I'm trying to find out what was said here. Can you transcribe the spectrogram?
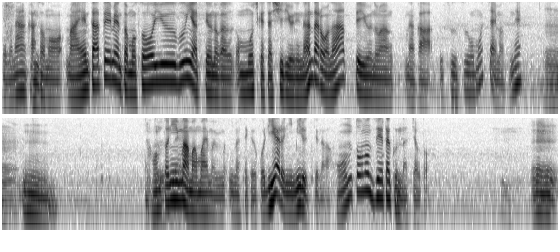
でもなんかその、まあエンターテインメントもそういう分野っていうのがもしかしたら主流になんだろうなっていうのはなんかうすうす思っちゃいますね。うん。うん。本当にまあまあ前も言いましたけどこうリアルに見るっていうのが本当の贅沢になっちゃうと。うん。う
